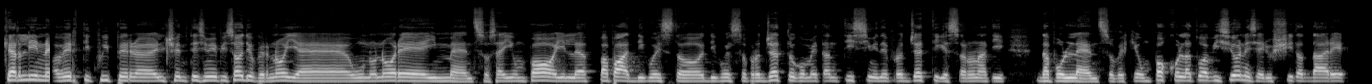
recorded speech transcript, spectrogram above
Carlin, averti qui per il centesimo episodio per noi è un onore immenso. Sei un po' il papà di questo, di questo, progetto, come tantissimi dei progetti che sono nati da Pollenzo, perché un po' con la tua visione sei riuscito a dare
